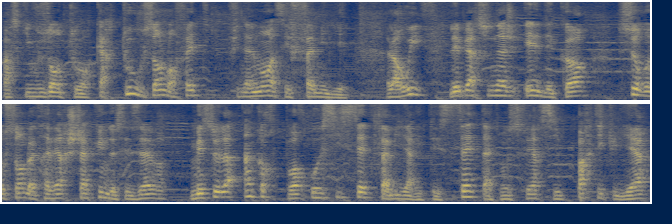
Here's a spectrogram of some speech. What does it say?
parce qu'il vous entoure, car tout vous semble en fait finalement assez familier. Alors oui, les personnages et les décors se ressemblent à travers chacune de ces œuvres, mais cela incorpore aussi cette familiarité, cette atmosphère si particulière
